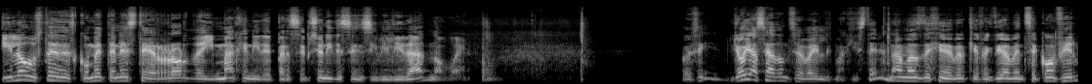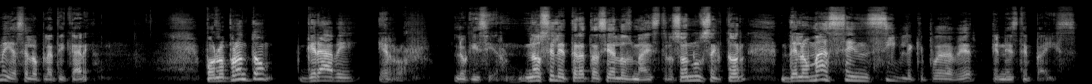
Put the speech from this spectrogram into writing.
Y luego ustedes cometen este error de imagen y de percepción y de sensibilidad, no, bueno. Pues sí, yo ya sé a dónde se va el magisterio, nada más déjenme ver que efectivamente se confirme y ya se lo platicaré. Por lo pronto, grave error lo que hicieron. No se le trata así a los maestros. Son un sector de lo más sensible que puede haber en este país.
